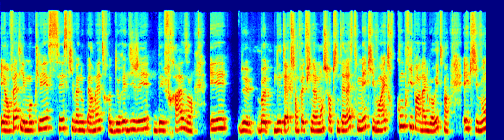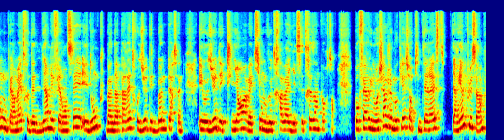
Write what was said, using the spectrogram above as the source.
Et en fait, les mots-clés, c'est ce qui va nous permettre de rédiger des phrases et bah, des textes en fait finalement sur Pinterest, mais qui vont être compris par l'algorithme et qui vont nous permettre d'être bien référencés et donc ben, d'apparaître aux yeux des bonnes personnes et aux yeux des clients avec qui on veut travailler. C'est très important. Pour faire une recherche de mots-clés sur Pinterest, il y a rien de plus simple.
